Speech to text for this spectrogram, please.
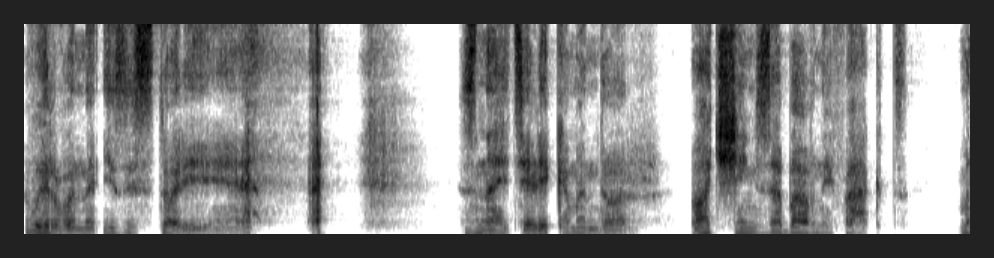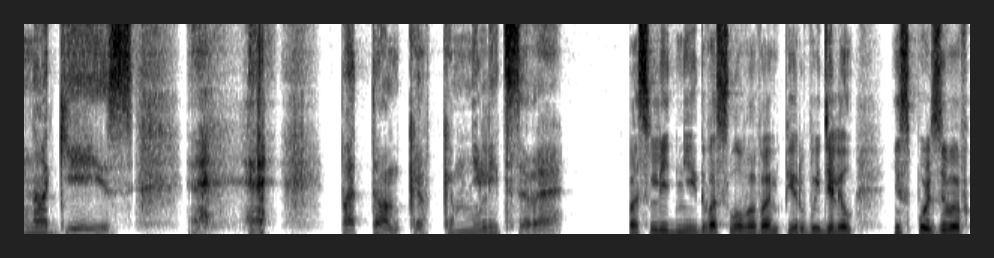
вырвана из истории. Знаете ли, командор, очень забавный факт. Многие из потомков Камнелицева... Последние два слова вампир выделил, использовав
